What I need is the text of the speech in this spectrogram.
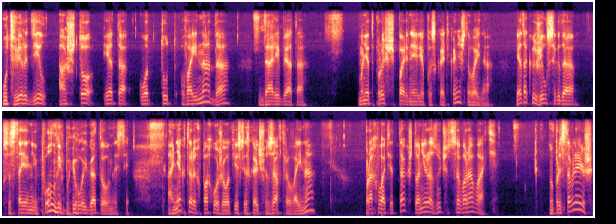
утвердил, а что это вот тут война, да? Да, ребята. Мне-то проще парня и реп искать. Конечно, война. Я так и жил всегда в состоянии полной боевой готовности. А некоторых, похоже, вот если сказать, что завтра война, прохватит так, что они разучатся воровать. Ну, представляешь,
